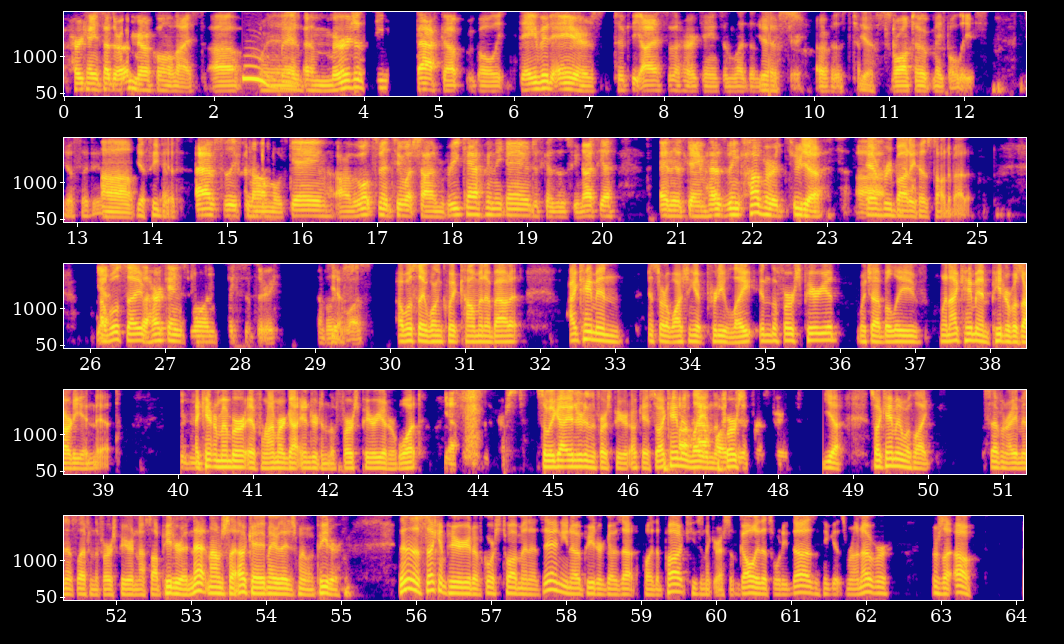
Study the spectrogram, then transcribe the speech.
Hurricanes had their own Miracle on Ice. Uh, Ooh, when man. emergency backup goalie David Ayres took the ice of the Hurricanes and led them to victory over the Yes. Toronto Maple Leafs. Yes, they did. Um, yes, he did. absolutely phenomenal game. Uh, we won't spend too much time recapping the game just because it was too nice yet. And this game has been covered to Yeah. death. Uh, Everybody has talked about it. I will say, the Hurricanes won six to three. I believe Yes. it was. I will say one quick comment about it. I came in and started watching it pretty late in the first period, which I believe when I came in, Peter was already in net. Mhm. I can't remember if Reimer got injured in the first period or what. Yes, the first. So we got injured in the first period. Okay, so I came in late in the halfway through first. first period. Yeah, so I came in with like seven or eight minutes left in the first period, and I saw Peter in net, and I'm just like, okay, maybe they just went with Peter. Then in the second period, of course, 12 minutes in, you know, Peter goes out to play the puck. He's an aggressive goalie. That's what he does, and he gets run over. I was like, oh,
